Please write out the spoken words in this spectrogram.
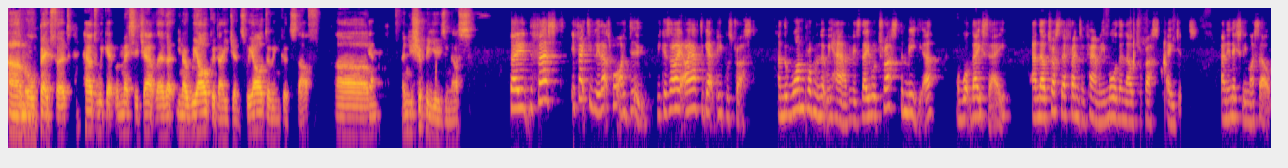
um, or Bedford, how do we get the message out there that you know we are good agents, we are doing good stuff, um, yeah. and you should be using us. So the first, effectively, that's what I do because I, I have to get people's trust. And the one problem that we have is they will trust the media and what they say, and they'll trust their friends and family more than they'll trust agents and initially myself.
